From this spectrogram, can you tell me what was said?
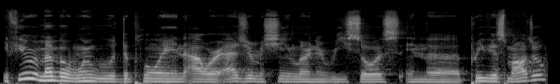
If you remember when we were deploying our Azure Machine Learning resource in the previous module,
